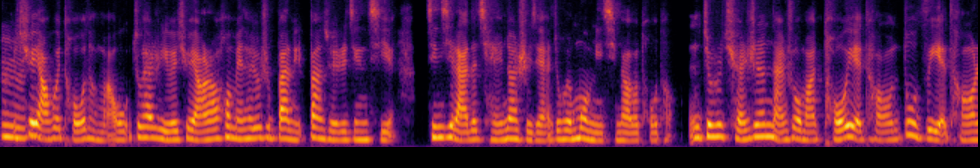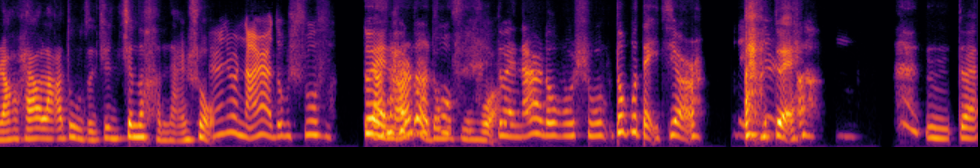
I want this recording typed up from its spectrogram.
嗯，缺氧会头疼嘛。我最开始以为缺氧，然后后面它就是伴里伴随着经期，经期来的前一段时间就会莫名其妙的头疼，嗯，就是全身难受嘛，头也疼，肚子也疼，然后还要拉肚子，这真的很难受。反正就是哪哪都不舒服，对，哪哪都不舒服，对，哪哪都不舒服，都不得劲儿，对。嗯，对，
